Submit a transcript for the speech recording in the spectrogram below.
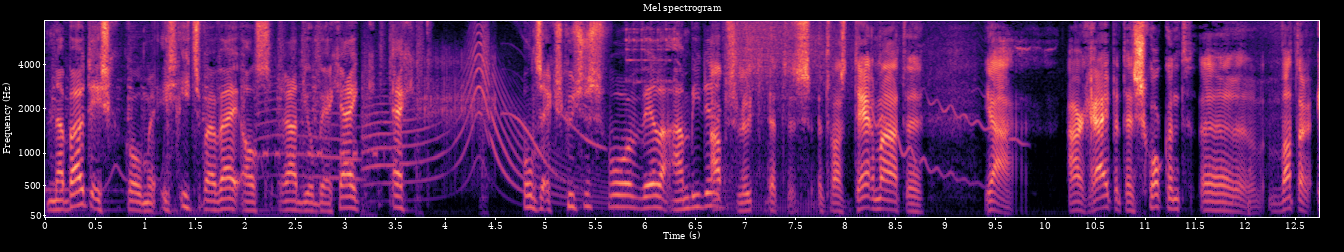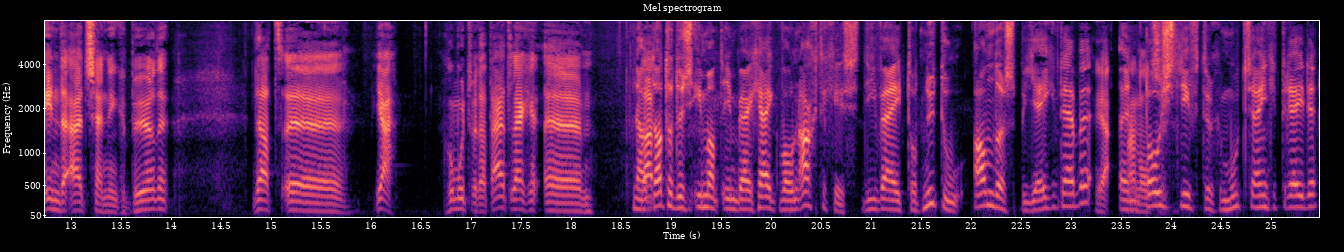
naar buiten is gekomen is iets waar wij als Radio Bergijk echt onze excuses voor willen aanbieden. Absoluut. Dat is, het was dermate ja, aangrijpend en schokkend wat er in de uitzending gebeurde. Dat, ja, hoe moeten we dat uitleggen? Nou, dat er dus iemand in Bergijk woonachtig is die wij tot nu toe anders bejegend hebben Ja, en positief tegemoet zijn getreden.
